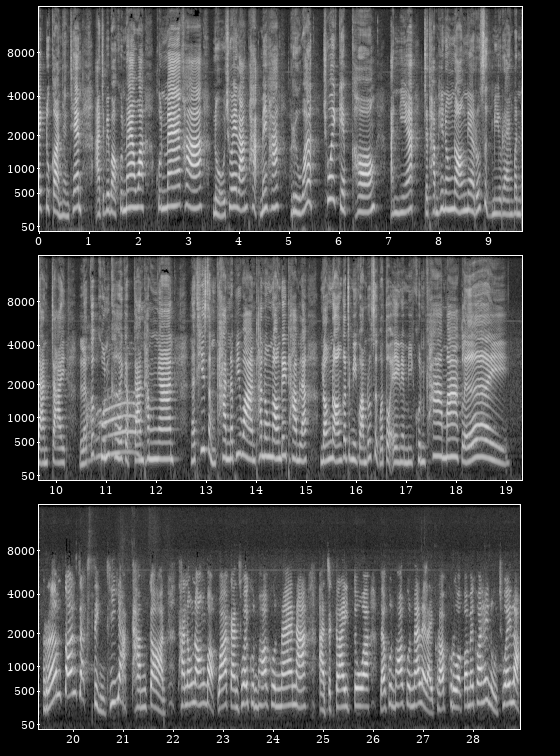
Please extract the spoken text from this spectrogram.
ล็ก ๆ ดูก่อนอย่างเช่น อาจจะไปบอกคุณแม่ว่า คุณแม่คะ หนูช่วยล้างผักไหมคะ หรือว่าช่วยเก็บของ อันเนี้ยจะทำให้น้องๆ เนี่ยรู้สึกมีแรงบันดาลใจ แล้วก็คุ้นเคยกับการทำงาน และที่สำคัญนะพี่วาน ถ้าน้องๆ ได้ทำแล้ว น้องๆ ก็จะมีความรู้สึกว่าตัวเองเนี่ยมีคุณค่ามากเลย เริ่มต้นจากสิ่งที่อยากทำก่อน ถ้าน้องๆบอกว่าการช่วยคุณพ่อคุณแม่นะ อาจจะไกลตัว แล้วคุณพ่อคุณแม่หลาย ๆ ครอบครัวก็ไม่ค่อยให้หนูช่วยหรอก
